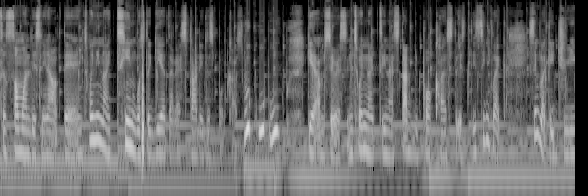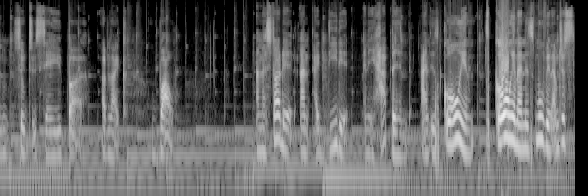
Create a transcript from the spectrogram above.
to someone listening out there. In 2019 was the year that i started this podcast. Whoop, whoop, whoop. yeah i'm serious. In 2019 i started the podcast. It, it seemed like it seemed like a dream so to say but i'm like wow. And i started and i did it and it happened and it's going it's going and it's moving. I'm just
